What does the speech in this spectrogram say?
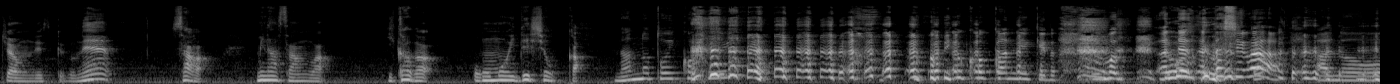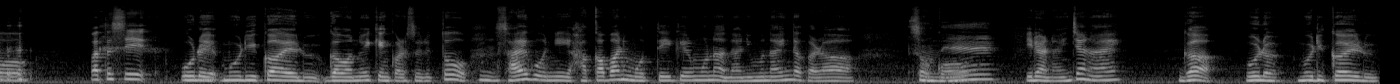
ちゃうんですけどね。さあ皆さんはいかがお思いでしょうか？何の問いかけ？よくわかんないけど、まあ、私はあのー私俺盛り返る側の意見からすると、うん。最後に墓場に持っていけるものは何もないんだからそうね。いらないんじゃない？がほら盛り返る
